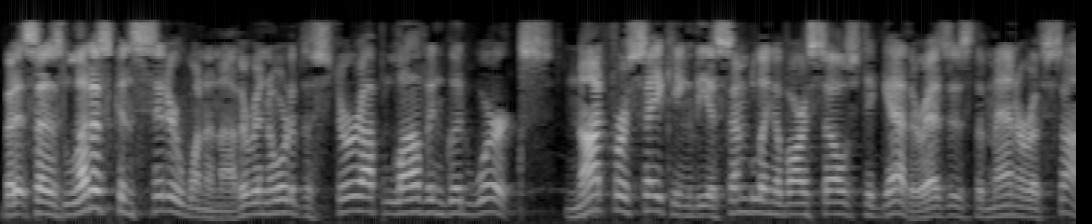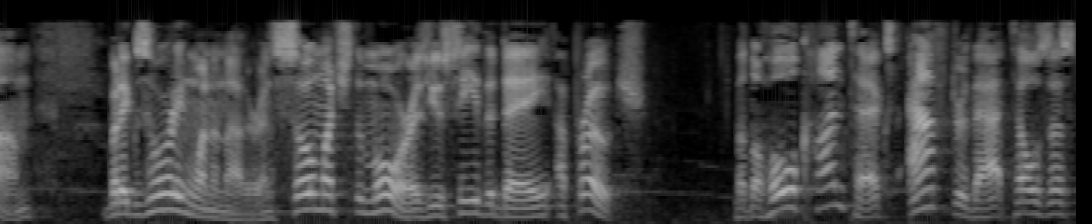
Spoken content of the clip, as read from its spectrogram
But it says, Let us consider one another in order to stir up love and good works, not forsaking the assembling of ourselves together, as is the manner of some, but exhorting one another, and so much the more as you see the day approach. But the whole context after that tells us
